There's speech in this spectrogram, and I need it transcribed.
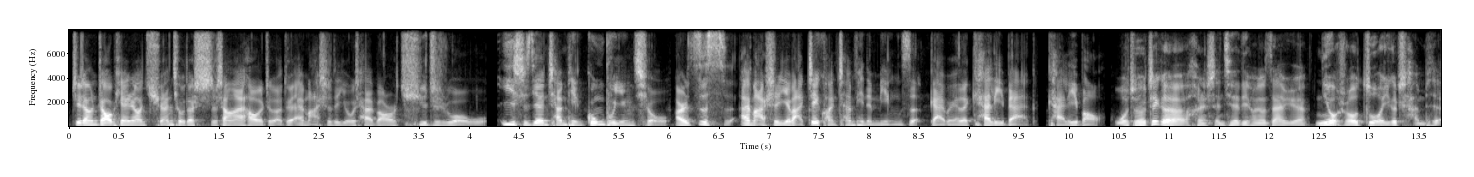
这张照片让全球的时尚爱好者对爱马仕的邮差包趋之若鹜，一时间产品供不应求。而自此，爱马仕也把这款产品的名字改为了 Kelly Bag（ 凯利包）。我觉得这个很神奇的地方就在于，你有时候做一个产品，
